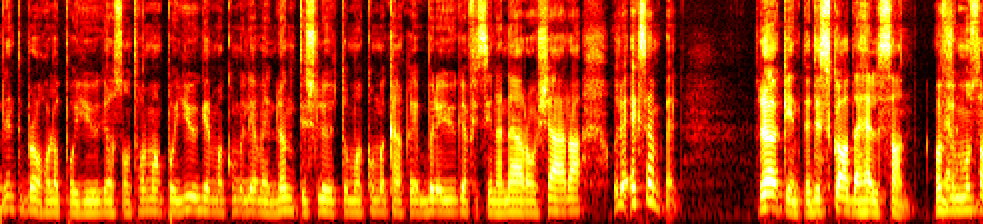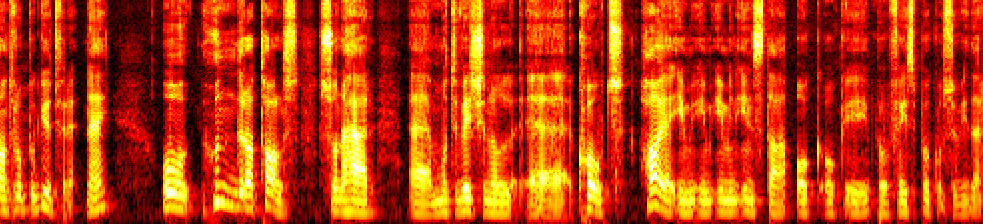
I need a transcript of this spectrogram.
det är inte bra att hålla på och ljuga och sånt. Håller man på och ljuger, man kommer leva i en lögn till slut och man kommer kanske börja ljuga för sina nära och kära. Och det är exempel. Rök inte, det skadar hälsan. Varför Nej. måste han tro på Gud för det? Nej. Och hundratals sådana här eh, motivational eh, quotes har jag i, i, i min Insta och, och i, på Facebook och så vidare.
